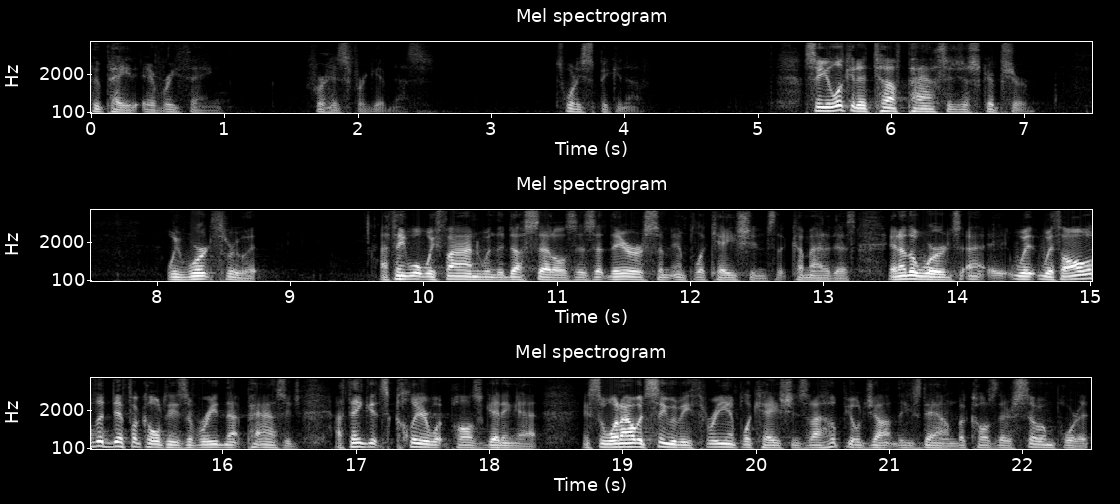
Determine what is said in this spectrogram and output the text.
who paid everything for his forgiveness. That's what he's speaking of. So you look at a tough passage of Scripture. We work through it. I think what we find when the dust settles is that there are some implications that come out of this. In other words, uh, with, with all the difficulties of reading that passage, I think it's clear what Paul's getting at. And so, what I would see would be three implications, and I hope you'll jot these down because they're so important.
